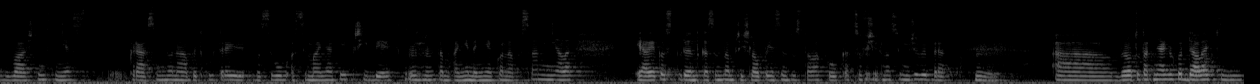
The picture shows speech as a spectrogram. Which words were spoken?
zvláštní směs krásného nábytku, který za sebou asi má nějaký příběh, což mm-hmm. tam ani není jako napsaný, ale já jako studentka jsem tam přišla, úplně jsem zůstala koukat, co všechno si můžu vybrat. Hmm. A bylo to tak nějak jako daleký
